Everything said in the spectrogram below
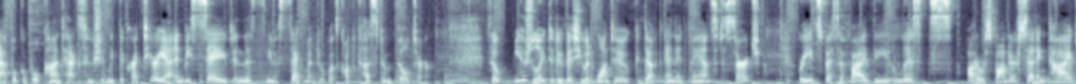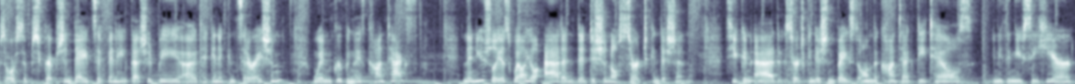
applicable contacts who should meet the criteria and be saved in this you know segment or what's called custom filter. So usually to do this you would want to conduct an advanced search where you'd specify the lists, autoresponder setting types, or subscription dates, if any, that should be uh, taken into consideration when grouping these contacts. And then usually as well, you'll add an additional search condition. So you can add search condition based on the contact details, anything you see here,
